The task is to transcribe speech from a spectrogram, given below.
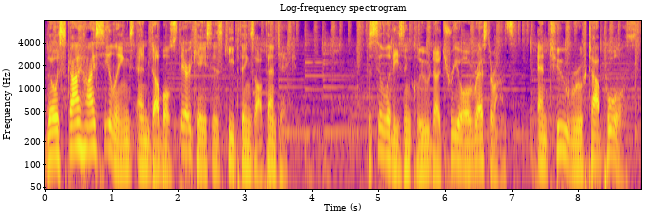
though sky high ceilings and double staircases keep things authentic. Facilities include a trio of restaurants and two rooftop pools.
